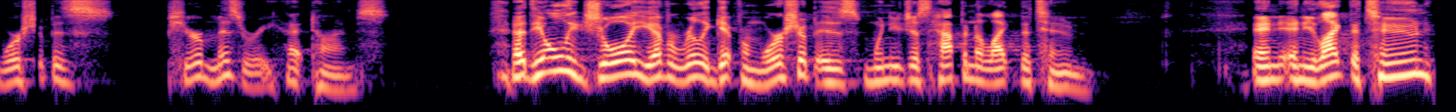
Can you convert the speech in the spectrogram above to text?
worship is pure misery at times. Uh, the only joy you ever really get from worship is when you just happen to like the tune. And, and you like the tune,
